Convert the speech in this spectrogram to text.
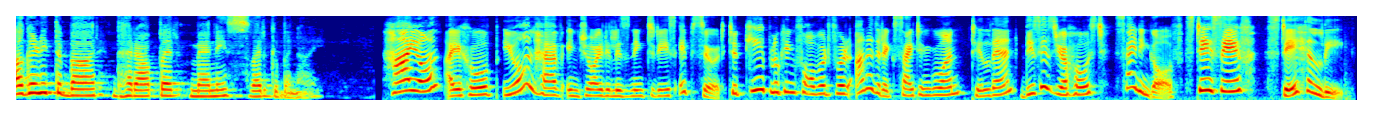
अगणित बार धरा पर मैंने स्वर्ग बनाए Hi all, I hope you all have enjoyed listening today's episode. To keep looking forward for another exciting one, till then, this is your host signing off. Stay safe, stay healthy.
